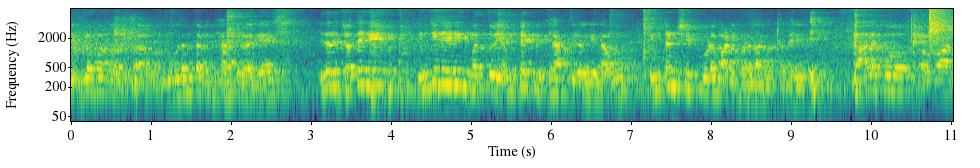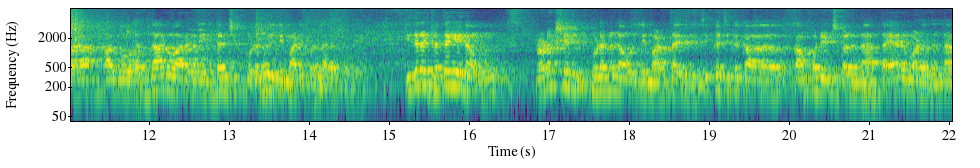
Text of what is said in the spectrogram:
ಡಿಪ್ಲೊಮಾ ಮುಗಿದಂಥ ವಿದ್ಯಾರ್ಥಿಗಳಿಗೆ ಇದರ ಜೊತೆಗೆ ಇಂಜಿನಿಯರಿಂಗ್ ಮತ್ತು ಎಂ ಟೆಕ್ ವಿದ್ಯಾರ್ಥಿಗಳಿಗೆ ನಾವು ಇಂಟರ್ನ್ಶಿಪ್ ಕೂಡ ಮಾಡಿಕೊಡಲಾಗುತ್ತದೆ. ನಾಲ್ಕು ವಾರ ಹಾಗೂ ಹದಿನಾರು ವಾರಗಳ ಇಂಟರ್ನ್ಶಿಪ್ ಕೂಡ ಇಲ್ಲಿ ಮಾಡಿಕೊಡಲಾಗುತ್ತದೆ. ಇದರ ಜೊತೆಗೆ ನಾವು ಪ್ರೊಡಕ್ಷನ್ ಕೂಡ ನಾವು ಇಲ್ಲಿ ಮಾಡ್ತಾ ಇದ್ದೀವಿ. ಚಿಕ್ಕ ಚಿಕ್ಕ ಕಾಂಪೋನೆಂಟ್ಸ್ಗಳನ್ನು ತಯಾರು ಮಾಡೋದನ್ನು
